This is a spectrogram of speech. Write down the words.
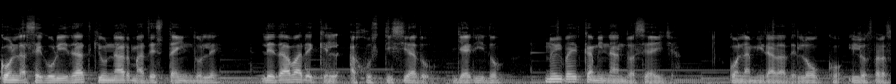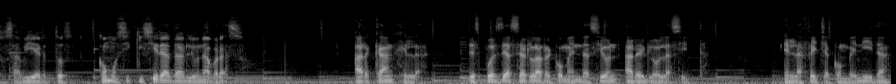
con la seguridad que un arma de esta índole le daba de que el ajusticiado, ya herido, no iba a ir caminando hacia ella, con la mirada de loco y los brazos abiertos, como si quisiera darle un abrazo. Arcángela, después de hacer la recomendación, arregló la cita. En la fecha convenida,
